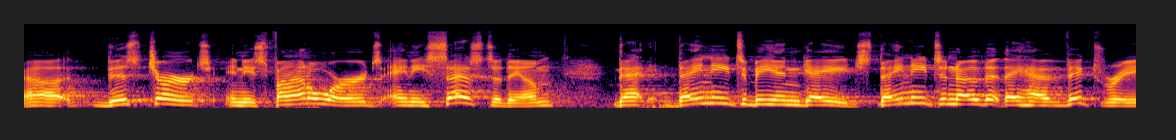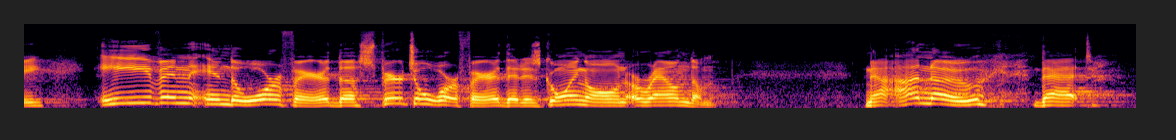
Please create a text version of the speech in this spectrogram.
uh, this church in his final words, and he says to them that they need to be engaged. They need to know that they have victory even in the warfare, the spiritual warfare that is going on around them. Now, I know that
